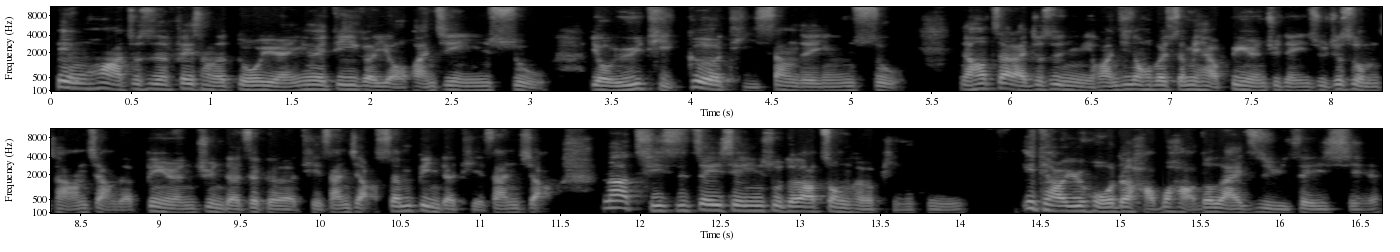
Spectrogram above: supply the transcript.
变化就是非常的多元，因为第一个有环境因素，有鱼体个体上的因素，然后再来就是你环境中会不会生病，还有病原菌的因素，就是我们常常讲的病原菌的这个铁三角，生病的铁三角。那其实这一些因素都要综合评估。一条鱼活得好不好，都来自于这一些。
